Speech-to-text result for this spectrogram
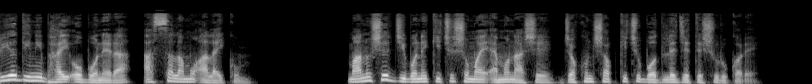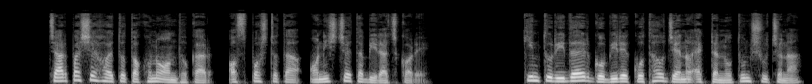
প্রিয় দিনী ভাই ও বোনেরা, আসসালামু আলাইকুম। মানুষের জীবনে কিছু সময় এমন আসে, যখন সবকিছু বদলে যেতে শুরু করে। চারপাশে হয়তো তখনও অন্ধকার, অস্পষ্টতা, অনিশ্চয়তা বিরাজ করে। কিন্তু হৃদয়ের গভীরে কোথাও যেন একটা নতুন সূচনা,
